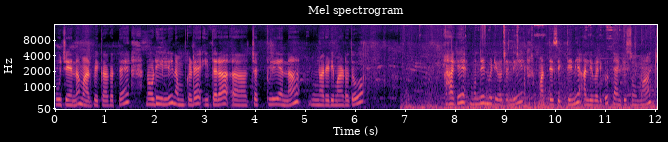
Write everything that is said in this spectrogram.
ಪೂಜೆಯನ್ನು ಮಾಡಬೇಕಾಗತ್ತೆ. ನೋಡಿ ಇಲ್ಲಿ ನಮ್ಮ ಕಡೆ ಈ ಥರ ಚಕ್ಲಿಯನ್ನು ರೆಡಿ ಮಾಡೋದು ಹಾಗೆ ಮುಂದಿನ ವಿಡಿಯೋದಲ್ಲಿ ಮತ್ತೆ ಸಿಗ್ತೀನಿ. ಅಲ್ಲಿವರೆಗೂ ಥ್ಯಾಂಕ್ ಯು ಸೋ ಮಚ್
